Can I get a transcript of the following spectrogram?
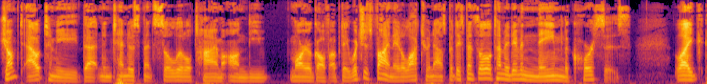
jumped out to me that Nintendo spent so little time on the Mario Golf update, which is fine. They had a lot to announce, but they spent so little time they didn't even name the courses. Like,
